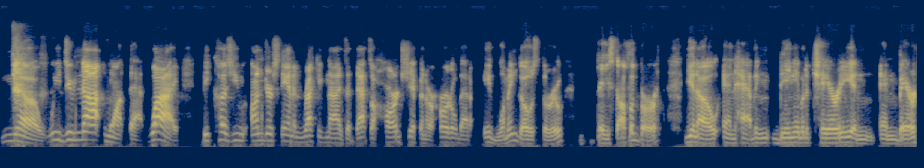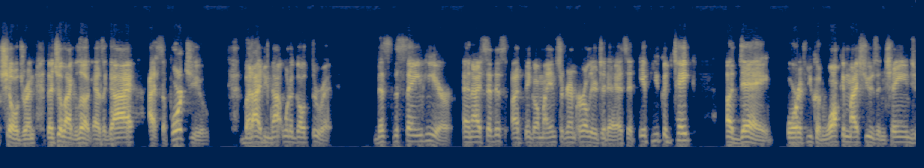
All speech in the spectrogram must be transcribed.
No, we do not want that. Why? Because you understand and recognize that that's a hardship and a hurdle that a woman goes through based off of birth, you know, and having being able to carry and, and bear children. That you're like, look, as a guy, I support you, but I do not want to go through it. That's the same here. And I said this, I think, on my Instagram earlier today. I said, if you could take a day or if you could walk in my shoes and change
